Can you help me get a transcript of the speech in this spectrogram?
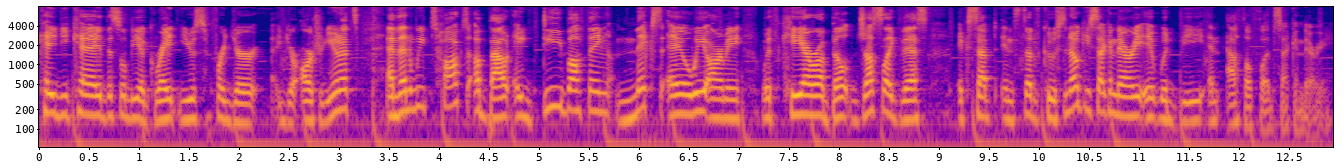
kvk this will be a great use for your your archer units. And then we talked about a debuffing mixed aoe army with kiera built just like this except instead of Kusunoki secondary it would be an Aethelflaed secondary.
